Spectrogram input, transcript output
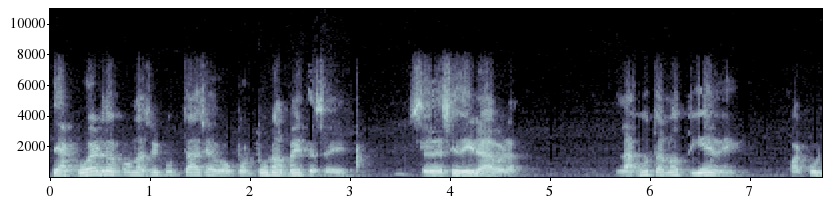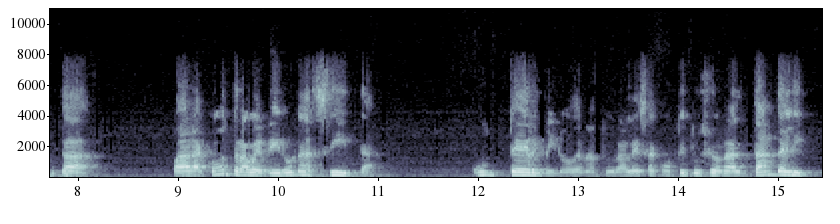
de acuerdo con las circunstancias, oportunamente se, se decidirá, ¿verdad? La Junta no tiene facultad para contravenir una cita, un término de naturaleza constitucional tan delicado.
